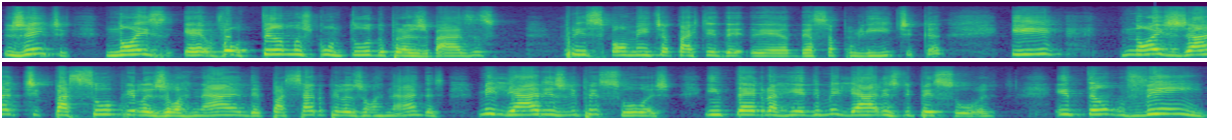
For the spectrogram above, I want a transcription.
Gente, nós é, voltamos com tudo para as bases principalmente a partir de, é, dessa política, e nós já te, passou pela jornada, passaram pelas jornadas milhares de pessoas, integra a rede milhares de pessoas. Então, vem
